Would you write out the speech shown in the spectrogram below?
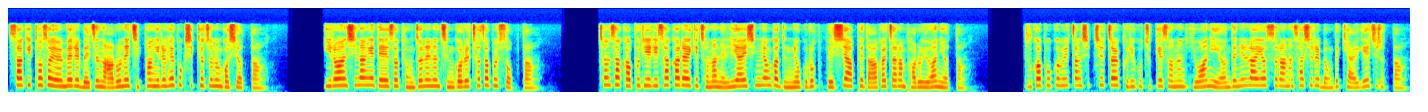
싹이 터서 열매를 맺은 아론의 지팡이를 회복시켜주는 것이었다. 이러한 신앙에 대해서 경전에는 증거를 찾아볼 수 없다. 천사 가브리엘이 사가랴에게 전한 엘리야의 10년과 능력으로 메시아 앞에 나아갈 자란 바로 요한이었다. 누가복음 1장 17절 그리고 주께서는 요한이 예언된 일라이어스라는 사실을 명백히 알게 해주셨다.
